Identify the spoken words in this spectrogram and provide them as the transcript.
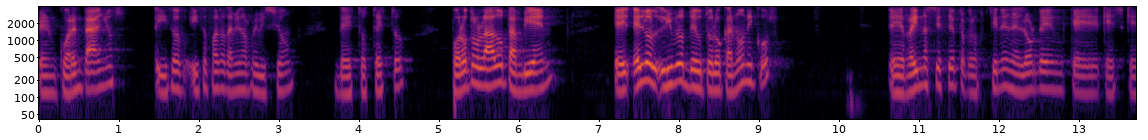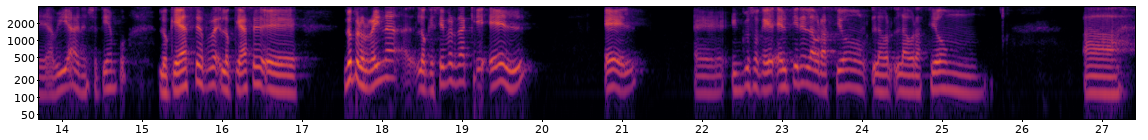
en 40 años, hizo, hizo falta también una revisión de estos textos. Por otro lado, también en los libros deuterocanónicos, eh, Reina sí es cierto que los tiene en el orden que, que, había en ese tiempo. Lo que hace, lo que hace, eh, no, pero Reina, lo que sí es verdad que él, él, eh, incluso que él tiene la oración, la, oración, ah,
